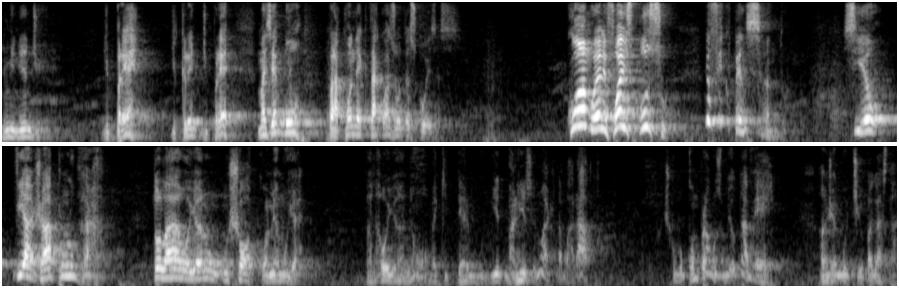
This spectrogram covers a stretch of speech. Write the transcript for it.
de menino de, de pré, de crente de pré, mas é bom para conectar com as outras coisas. Como ele foi expulso, eu fico pensando, se eu viajar para um lugar. Estou lá olhando um, um shopping com a minha mulher. Está lá olhando, oh, mas que terno bonito, Marisa, não acha que está barato? Vou comprar uns meus, está velho. Arranjando motivo para gastar.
